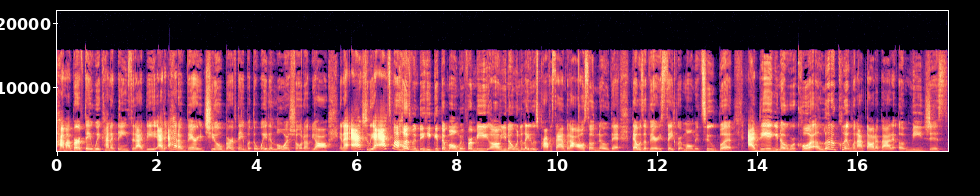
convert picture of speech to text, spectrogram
how my birthday with kind of things that I did. I, I, had a very chill birthday, but the way the Lord showed up, y'all, and I actually, I asked my husband, did he get the moment for me, um, you know, when the lady was prophesying, but I also know that that was a very sacred moment too, but I did, you know, record a little clip when I thought about it of me just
